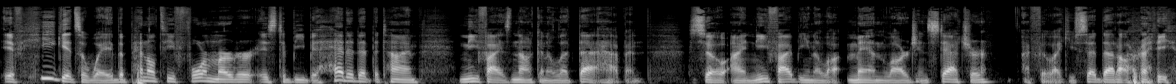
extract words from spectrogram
If he gets away, the penalty for murder is to be beheaded at the time. Nephi is not going to let that happen. So I, Nephi, being a man large in stature, I feel like you said that already,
